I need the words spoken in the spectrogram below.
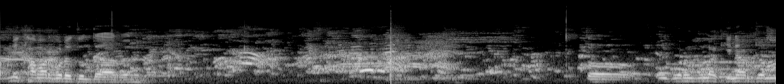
আপনি খামার করে তুলতে পারবেন। তো এই গরুগুলো কেনার জন্য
